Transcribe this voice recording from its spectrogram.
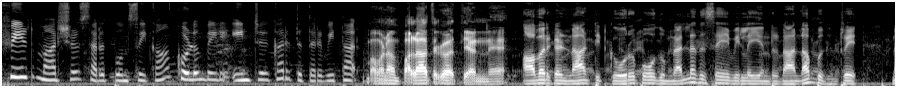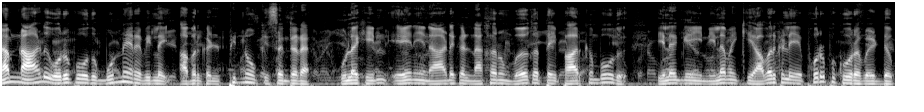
ஃபீல்ட் மார்ஷல் சரத் பொன்சிகா கொழும்பில் இன்று கருத்து தெரிவித்தார். அவர்கள் நாட்டிற்கு ஒருபோதும் நல்லது செய்யவில்லை என்று நான் நம்புகின்றேன். நம் நாடு ஒருபோதும் முன்னேறவில்லை. அவர்கள் பின்னோக்கி சென்றனர். உலகின் ஏனைய நாடுகள் நகரும் வேகத்தை பார்க்கும்போது இலங்கையின் நிலைமைக்கு அவர்களே பொறுப்பு கூற வேண்டும்.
